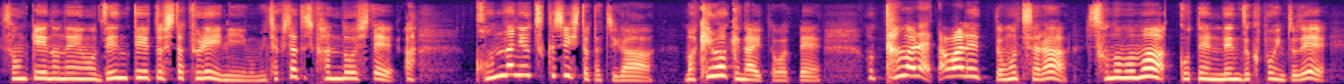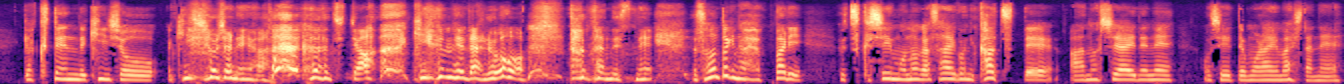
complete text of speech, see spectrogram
尊敬の念を前提としたプレーにもうめちゃくちゃ私感動してあこんなに美しい人たちが負けるわけないと思って頑張れ頑張れって思ってたらそのまま5点連続ポイントで逆転で金賞金賞じゃねえや。ちっちゃ金メダルを取ったんですね。その時にはやっぱり美しいものが最後に勝つってあの試合でね教えてもらいましたね。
